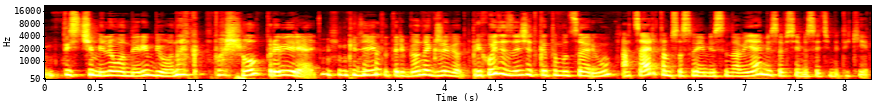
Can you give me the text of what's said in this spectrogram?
тысячемиллионный ребенок, пошел проверять, где этот ребенок живет. Приходит, значит, к этому царю, а царь там со своими сыновьями, со всеми с этими такие,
